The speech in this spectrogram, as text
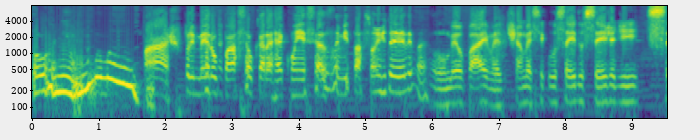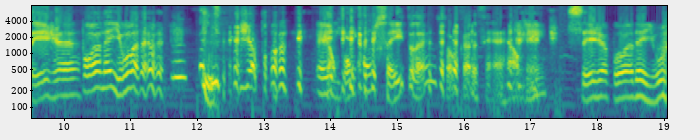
porra nenhuma, mano. Macho, o primeiro passo é o cara reconhecer as limitações dele, mano. O meu pai, mas ele chama esse curso aí do seja de seja porra nenhuma, né? velho? seja porra É nenhuma. um bom conceito, né? Só o cara assim, é realmente. Seja porra nenhuma.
